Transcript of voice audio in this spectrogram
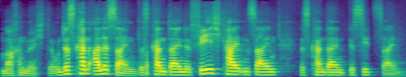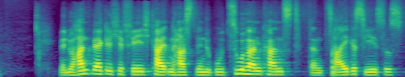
machen möchte. Und das kann alles sein. Das kann deine Fähigkeiten sein, das kann dein Besitz sein. Wenn du handwerkliche Fähigkeiten hast, wenn du gut zuhören kannst, dann zeige es Jesus,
